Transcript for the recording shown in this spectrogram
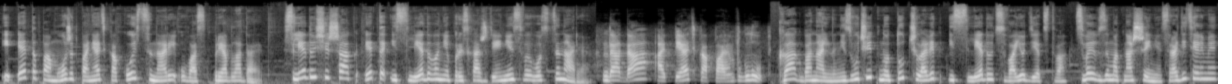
и это поможет понять, какой сценарий у вас преобладает. Следующий шаг – это исследование происхождения своего сценария. Да-да, опять копаем вглубь. Как банально не звучит, но тут человек исследует свое детство, свои взаимоотношения с родителями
